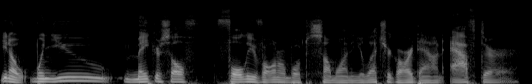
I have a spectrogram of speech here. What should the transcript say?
you know, when you make yourself fully vulnerable to someone and you let your guard down after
